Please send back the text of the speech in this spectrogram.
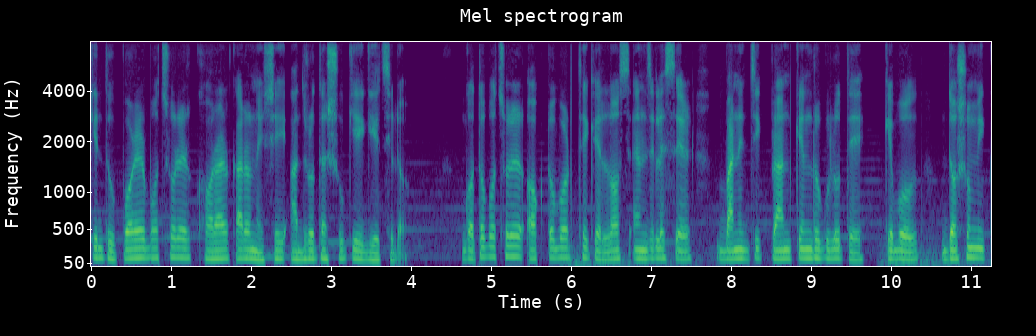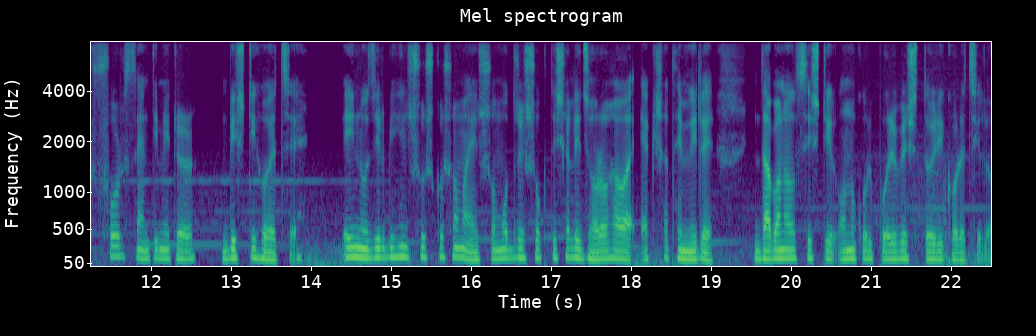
কিন্তু পরের বছরের খরার কারণে সেই আর্দ্রতা শুকিয়ে গিয়েছিল। গত বছরের অক্টোবর থেকে লস অ্যাঞ্জেলেসের বাণিজ্যিক প্রাণকেন্দ্রগুলোতে কেবল দশমিক ফোর সেন্টিমিটার বৃষ্টি হয়েছে। এই নজিরবিহীন শুষ্ক সময়ে সমুদ্রের শক্তিশালী ঝড়ো হাওয়া একসাথে মিলে দাবানল সৃষ্টির অনুকূল পরিবেশ তৈরি করেছিল।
